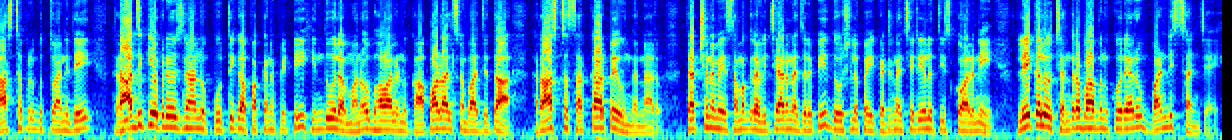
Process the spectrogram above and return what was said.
రాష్ట్ర ప్రభుత్వానిదే. రాజకీయ ప్రయోజనాలను పూర్తిగా పక్కన పెట్టి హిందువుల మనోభావాలను కాపాడాల్సిన బాధ్యత రాష్ట్ర సర్కార్పై ఉందన్నారు. తక్షణమే సమగ్ర విచారణ జరిపి దోషులపై కఠిన చర్యలు తీసుకోవాలని లేఖలో చంద్రబాబును కోరారు బండి సంజయ్.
